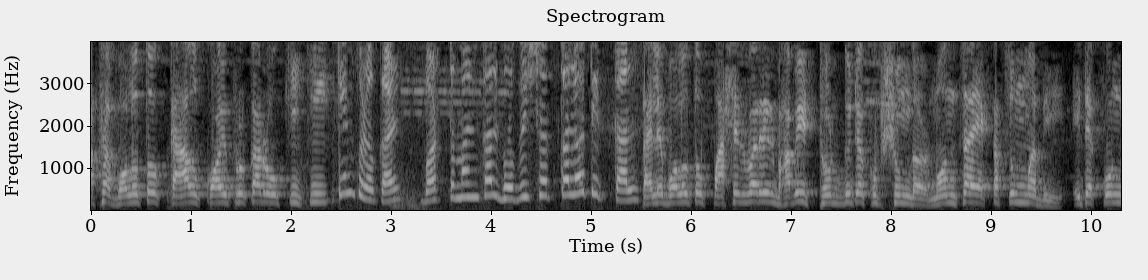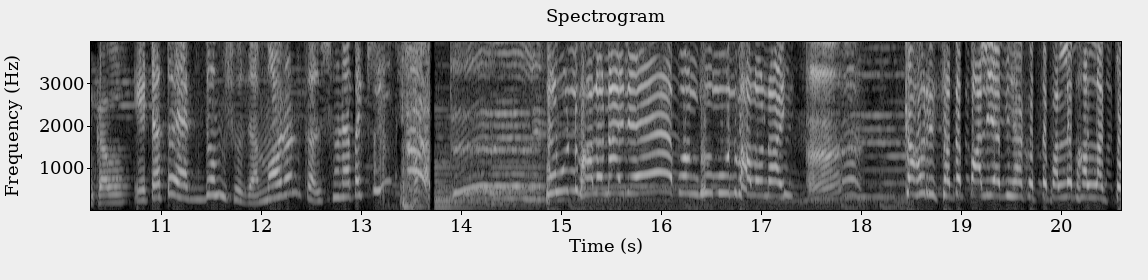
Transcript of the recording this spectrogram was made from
আচ্ছা বলো তো কাল কয় প্রকার ও কি কি? তিন প্রকার। বর্তমান কাল ভবিষ্যৎ কাল অতীতকাল তাইলে বলো তো পাশের বাড়ির ভাবির ঠোঁট দুটো খুব সুন্দর মন চায় একটা চুম্মা দি। এটা কোন কাল? এটা তো একদম সোজা মরণ কাল শোনা পাখি। মন ভালো নাই রে বন্ধু মন ভালো নাই। কাহরির সাথে পালিয়া বিয়া করতে পারলে ভালো লাগতো।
